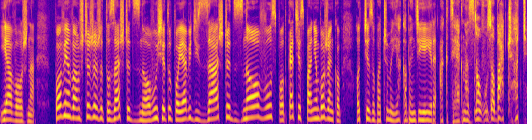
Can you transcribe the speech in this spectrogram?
Jaworzna. Powiem wam szczerze, że to zaszczyt znowu się tu pojawić i zaszczyt znowu spotkać się z panią Bożenką. Chodźcie, zobaczymy, jaka będzie jej reakcja, jak nas znowu zobaczy. Chodźcie.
